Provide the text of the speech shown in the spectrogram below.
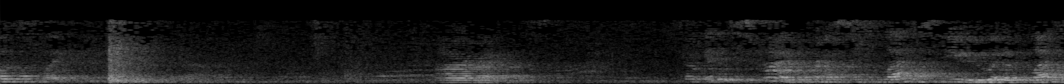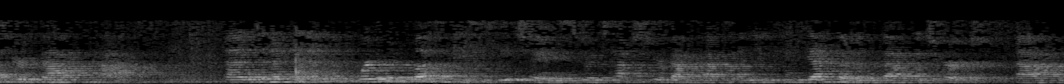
looks like it. Yeah. All right. So it is time for us to bless you and bless your backpack. And at the end, we're going to bless these keychains to attach to your backpack, and you can get them at the back of the church after.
